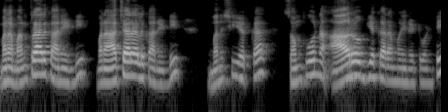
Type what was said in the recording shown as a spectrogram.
మన మంత్రాలు కానివ్వండి మన ఆచారాలు కానివ్వండి మనిషి యొక్క సంపూర్ణ ఆరోగ్యకరమైనటువంటి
